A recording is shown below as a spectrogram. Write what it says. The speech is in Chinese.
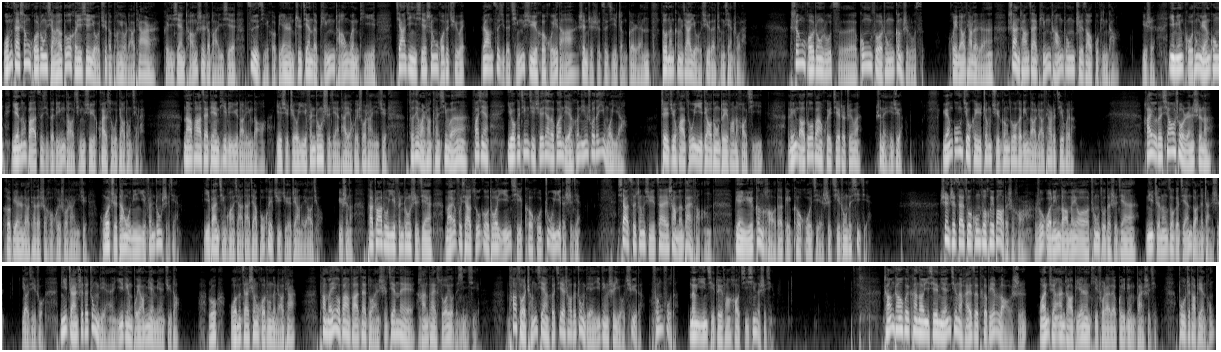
我们在生活中想要多和一些有趣的朋友聊天，可以先尝试着把一些自己和别人之间的平常问题加进一些生活的趣味，让自己的情绪和回答，甚至是自己整个人都能更加有趣的呈现出来。生活中如此，工作中更是如此。会聊天的人擅长在平常中制造不平常，于是，一名普通员工也能把自己的领导情绪快速调动起来。哪怕在电梯里遇到领导，也许只有一分钟时间，他也会说上一句：“昨天晚上看新闻，发现有个经济学家的观点和您说的一模一样。”这句话足以调动对方的好奇，领导多半会接着追问：“是哪一句？”员工就可以争取更多和领导聊天的机会了。还有的销售人士呢，和别人聊天的时候会说上一句：“我只耽误您一分钟时间。”一般情况下，大家不会拒绝这样的要求。于是呢，他抓住一分钟时间，埋伏下足够多引起客户注意的时间，下次争取再上门拜访，便于更好的给客户解释其中的细节。甚至在做工作汇报的时候，如果领导没有充足的时间，你只能做个简短的展示。要记住，你展示的重点一定不要面面俱到。如我们在生活中的聊天，他没有办法在短时间内涵盖所有的信息。他所呈现和介绍的重点一定是有趣的、丰富的，能引起对方好奇心的事情。常常会看到一些年轻的孩子特别老实，完全按照别人提出来的规定办事情，不知道变通。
